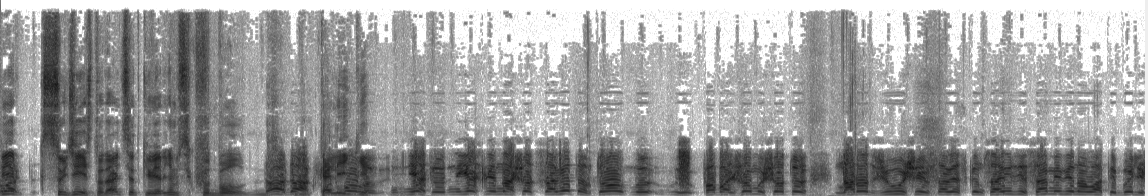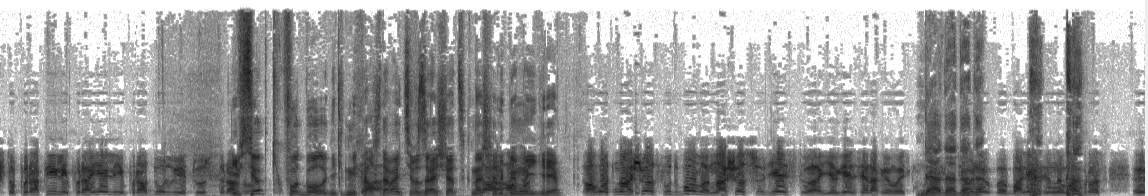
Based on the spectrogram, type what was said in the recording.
теперь к судейству, давайте все-таки вернемся к футболу. Да, да, к коллеги. футболу. Нет, если насчет советов, то э, по большому счету народ, живущий в Советском Союзе, сами виноваты были, что пропили, проели и продули ту страну. И все-таки к футболу. Никита Михайлович, Да. давайте возвращаться к нашей Да, а любимой вот- игре. А вот насчет футбола, насчет судейства, Евгений Серафимович. Да, да, да, тоже болезненный вопрос. Э,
